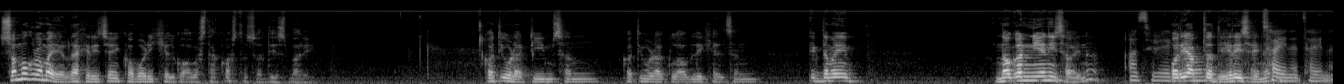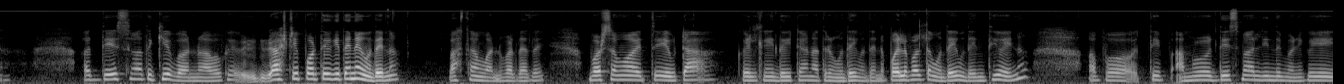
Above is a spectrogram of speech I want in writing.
समग्रमा हेर्दाखेरि चाहिँ कबड्डी खेलको अवस्था कस्तो छ देशभरि कतिवटा टिम छन् कतिवटा क्लबले खेल्छन् एकदमै नगण्य नै छ होइन। पर्याप्त धेरै छैन? छैन छैन। देशमा त के भन्नु अब राष्ट्रिय प्रतियोगिता नै हुँदैन। वास्तवमा भन्नुपर्दा चाहिँ वर्षमा चाहिँ एउटा कहिलेकाहीँ दुईवटा नत्र हुँदै हुँदैन। पहिलापल्ट त हुँदै हुँदैन थियो होइन। अब त्यो हाम्रो देशमा लिँदै भनेको यही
